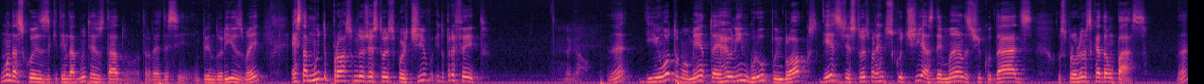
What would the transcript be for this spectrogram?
Uma das coisas que tem dado muito resultado através desse empreendedorismo aí é estar muito próximo do gestor esportivo e do prefeito. Legal. Né? E em outro momento é reunir em grupo, em blocos, esses gestores para a gente discutir as demandas, dificuldades, os problemas que cada um passa. Né?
